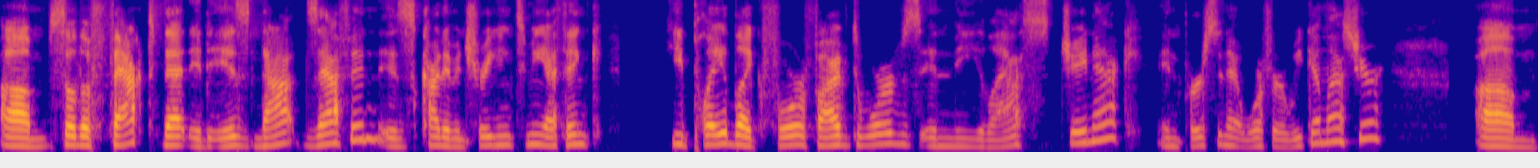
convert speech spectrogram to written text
Um, so the fact that it is not Zaffin is kind of intriguing to me. I think he played like four or five dwarves in the last JNAC in person at Warfare Weekend last year. Um,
